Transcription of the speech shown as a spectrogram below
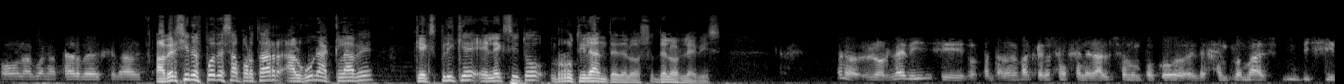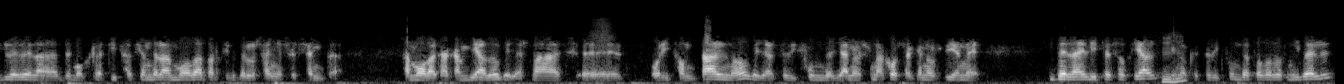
Hola, buenas tardes, ¿qué tal? A ver si nos puedes aportar alguna clave que explique el éxito rutilante de los de los Levis. Bueno, los Levi's y los pantalones vaqueros en general son un poco el ejemplo más visible de la democratización de la moda a partir de los años 60. Esa moda que ha cambiado, que ya es más eh, horizontal, ¿no? Que ya se difunde, ya no es una cosa que nos viene de la élite social, sino que se difunde a todos los niveles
